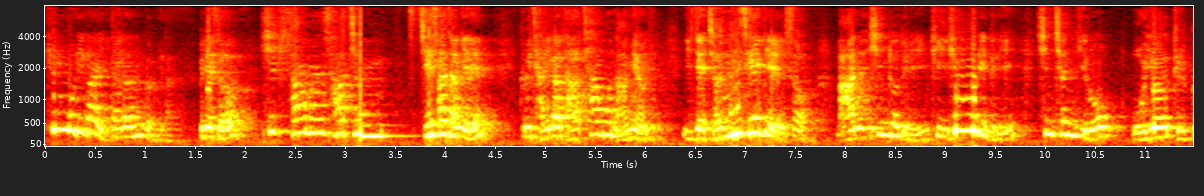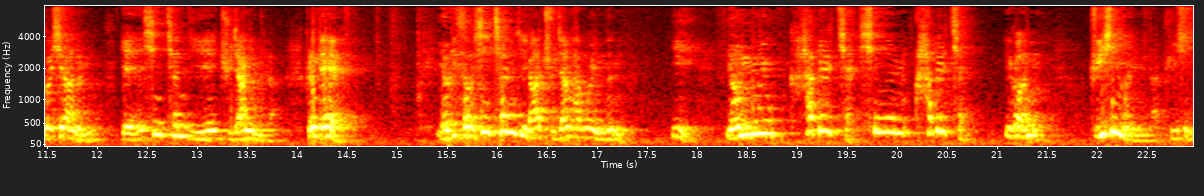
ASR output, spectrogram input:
흰무리가 있다는 겁니다. 그래서 14만 4천 제사장에 그 자리가 다 차고 나면 이제 전 세계에서 많은 신도들이, 흰무리들이 신천지로 모여들 것이라는 게 신천지의 주장입니다. 그런데 여기서 신천지가 주장하고 있는 이 영육 합일체, 신인 합일체 이건 귀신론입니다. 귀신.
